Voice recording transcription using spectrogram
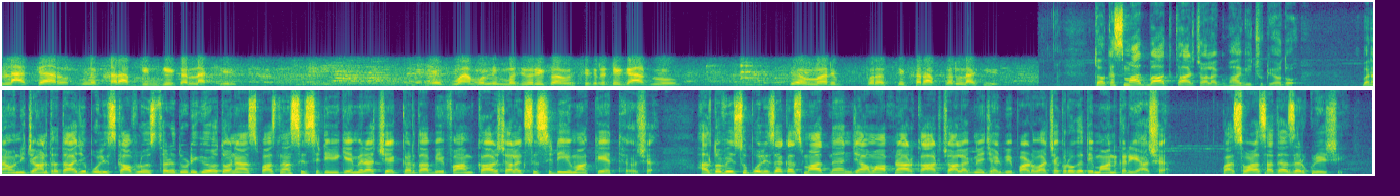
લાચારોને ખરાબ જિંદગી કરી નાખી. એક મામૂલી મજૂરી કરું સિક્યુરિટી ગાર્ડનું તે અમારી પરિસ્થિતિ ખરાબ કરી નાખી. તો અકસ્માત બાદ કાર ચાલક ભાગી છૂટ્યો હતો. બનાવની જાણ થતાં જ પોલીસ કાફલો સ્થળે દોડી ગયો હતો અને આસપાસના સીસીટીવી કેમેરા ચેક કરતા બેફામ કાર ચાલક સીસીટીવીમાં કેદ થયો છે. હાલ તો વેસુ પોલીસે અકસ્માતને અંજામ આપનાર કાર ચાલકને ઝડપી પાડવા ચક્રો ગતિમાન કર્યા છે. વાસવાડા સાથે અઝર કુરેશી.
